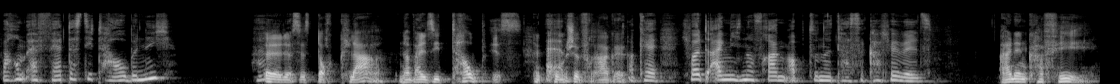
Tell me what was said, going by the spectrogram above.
Warum erfährt das die Taube nicht? Äh, das ist doch klar. Na, weil sie taub ist. Eine komische äh, Frage. Okay, ich wollte eigentlich nur fragen, ob du eine Tasse Kaffee willst. Einen Kaffee.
